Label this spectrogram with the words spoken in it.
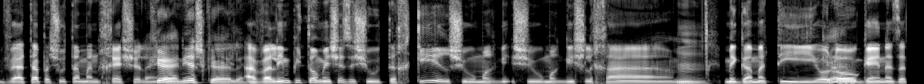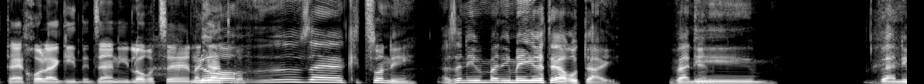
ואתה פשוט המנחה שלהם. כן, יש כאלה. אבל אם פתאום יש איזשהו תחקיר שהוא מרגיש, שהוא מרגיש לך Mm. מגמתי או כן. לא הוגן, אז אתה יכול להגיד את זה, אני לא רוצה לגעת לא, בו? זה קיצוני. אז אני, אני מעיר את הערותיי. ואני... כן. ואני,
